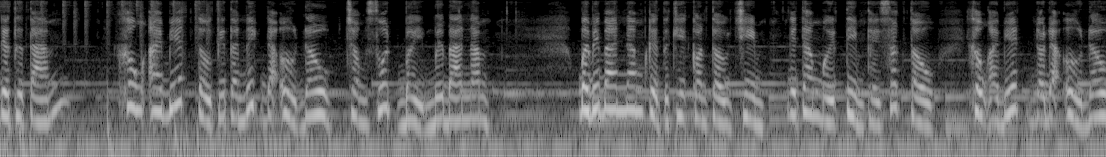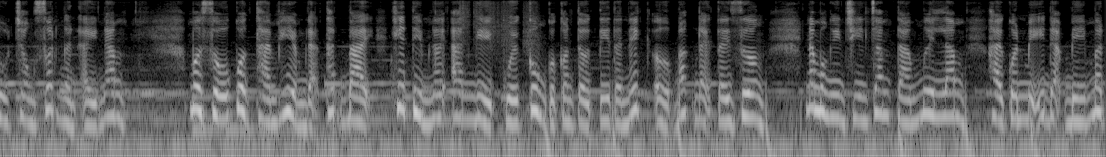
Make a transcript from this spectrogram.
Điều thứ 8. Không ai biết tàu Titanic đã ở đâu trong suốt 73 năm. 73 năm kể từ khi con tàu chìm, người ta mới tìm thấy xác tàu. Không ai biết nó đã ở đâu trong suốt ngần ấy năm. Một số cuộc thám hiểm đã thất bại khi tìm nơi an nghỉ cuối cùng của con tàu Titanic ở Bắc Đại Tây Dương. Năm 1985, Hải quân Mỹ đã bí mật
